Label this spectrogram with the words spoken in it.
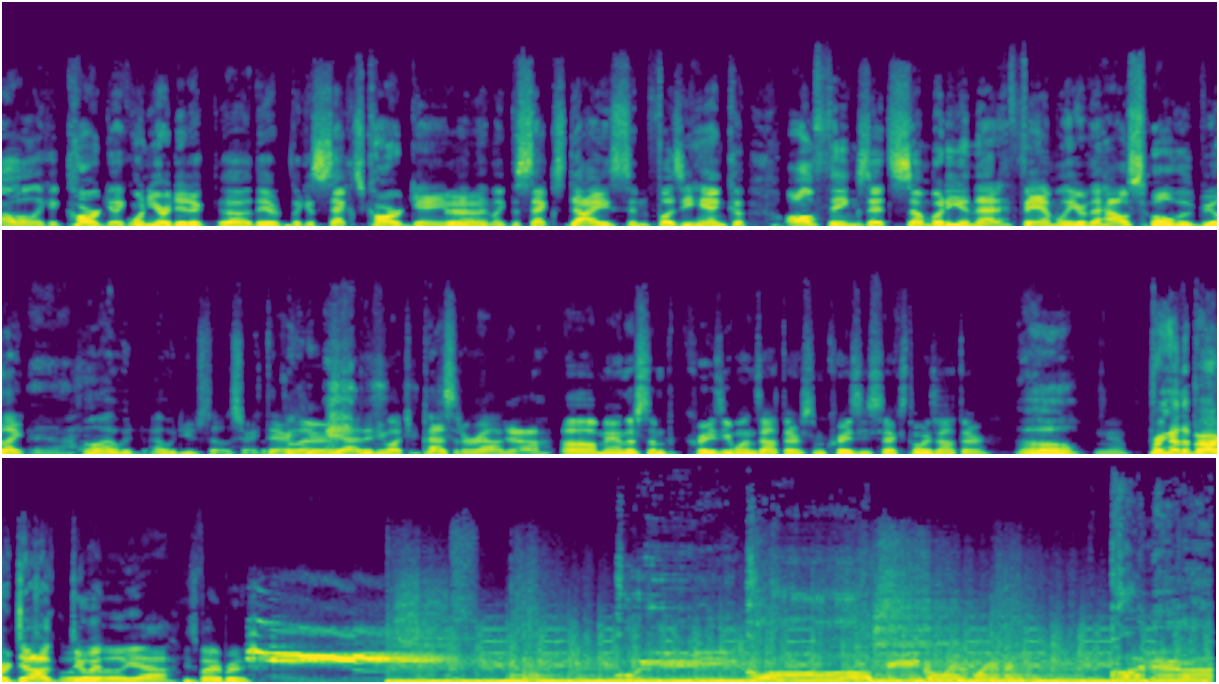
oh, like a card. Like one year I did a uh, they like a sex card game, Yeah. and then like the sex dice and fuzzy handcuff, all things that somebody in that family or the household would be like, oh, I would I would use those right there. yeah, then you watch them pass it around. Yeah. Oh man, there's some crazy ones out there. Some crazy sex toys out there. Oh, Yeah. bring on the bird, Doug. Do it. Oh yeah. He's vibrating. Today's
